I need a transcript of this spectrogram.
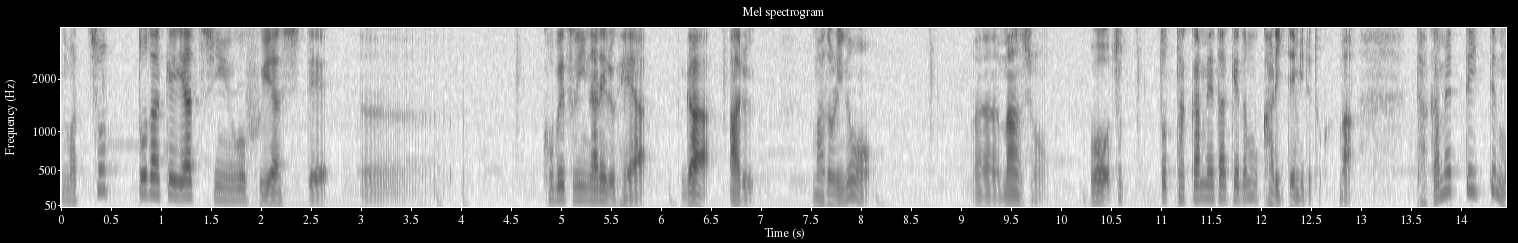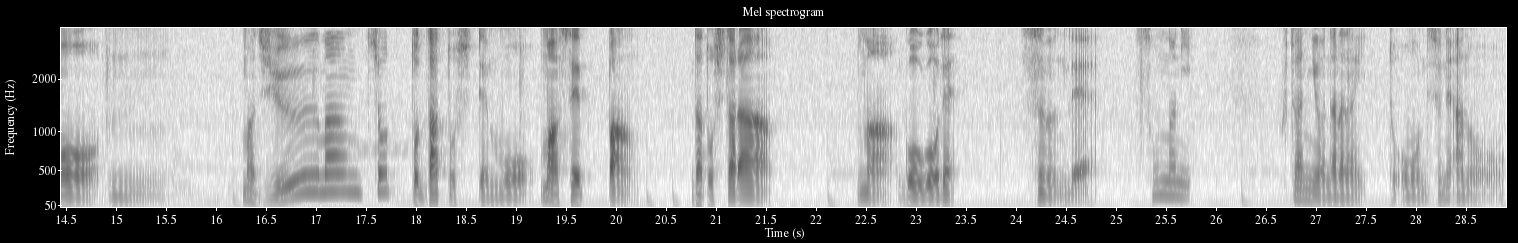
まあ、ちょっとだけ家賃を増やして、個別になれる部屋がある間取りの、マンションをちょっと高めだけども借りてみるとか、まあ高めって言っても、うん、まあ10万ちょっとだとしても、まあ折半だとしたら、まあ55で済むんで、そんなに負担にはならないと思うんですよね。あの、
